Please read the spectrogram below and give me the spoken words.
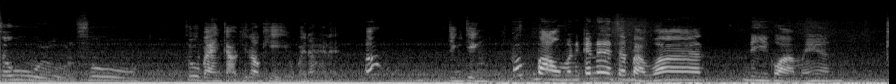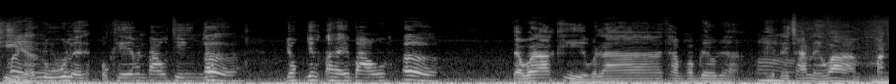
สู้ สู้ สู้แบรนด์เก่าที่เราขี่อยู่ไม่ได้เลยเอ้าจ ริง ก็เบามันก็น่าจะแบบว่าดีกว่าไหมอะ ๆ ขี่แล้วไม่ รู้เลย โอเคมันเบาจริงเออยกเยอะอะไรเบา เออ แต่เวลาขี่เวลาทำความเร็วเนี่ย อืม เห็นได้ชัดเลยว่ามัน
